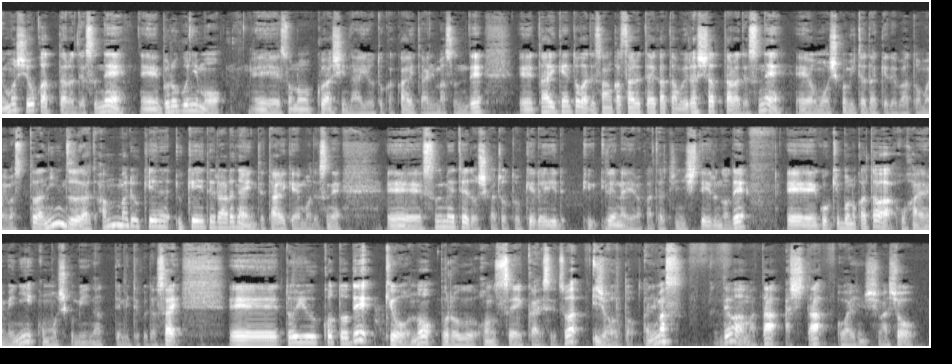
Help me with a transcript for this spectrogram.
ー、もしよかったらですね、えー、ブログにも、えその詳しい内容とか書いてありますんで、え体験とかで参加されたい方もいらっしゃったらですね、えお申し込みいただければと思います。ただ人数があんまり受け受け入れられないんで体験もですね、え数名程度しかちょっと受け入れないような形にしているので、えご希望の方はお早めにお申し込みになってみてください。えということで今日のブログ音声解説は以上となります。ではまた明日お会いしましょう。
